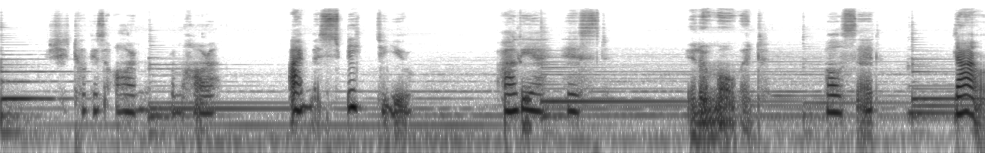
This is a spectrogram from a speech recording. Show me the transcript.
She took his arm from Harah. I must speak to you. Alia hissed. In a moment, Paul said. Now,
